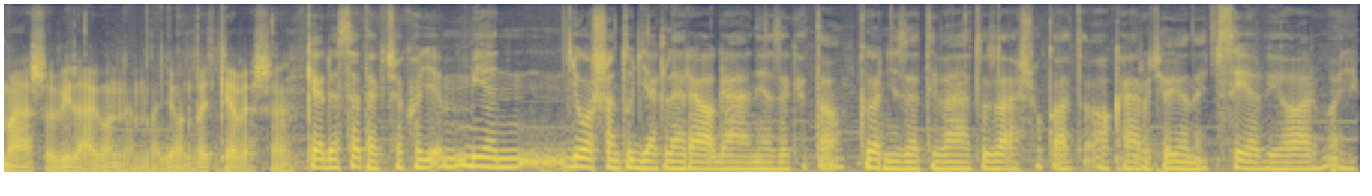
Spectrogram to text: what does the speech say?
más a világon nem nagyon, vagy kevesen. Kérdezhetek csak, hogy milyen gyorsan tudják lereagálni ezeket a környezeti változásokat, akár hogyha jön egy szélvihar, vagy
